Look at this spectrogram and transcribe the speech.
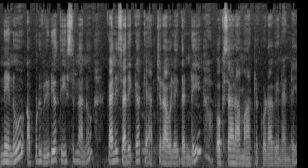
నేను అప్పుడు వీడియో తీస్తున్నాను. కానీ సరిగ్గా క్యాప్చర్ అవ్వలేదండి. ఒకసారి ఆ మాటలు కూడా వినండి.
